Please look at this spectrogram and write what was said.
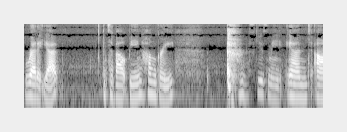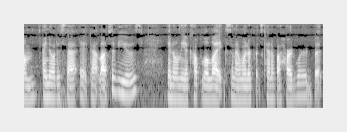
read it yet. It's about being hungry. Excuse me. And um, I noticed that it got lots of views and only a couple of likes. And I wonder if it's kind of a hard word, but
